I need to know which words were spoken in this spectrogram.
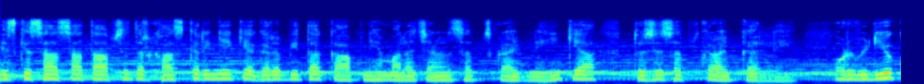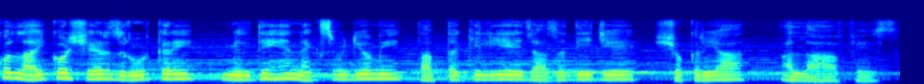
इसके साथ साथ आपसे दरख्वास्त करेंगे कि अगर अभी तक आपने हमारा चैनल सब्सक्राइब नहीं किया तो इसे सब्सक्राइब कर लें। और वीडियो को लाइक और शेयर ज़रूर करें। मिलते हैं नेक्स्ट वीडियो में। तब तक के लिए इजाज़त दीजिए। शुक्रिया। अल्लाह हाफिज़।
